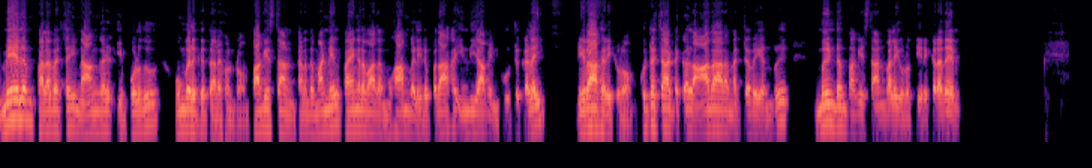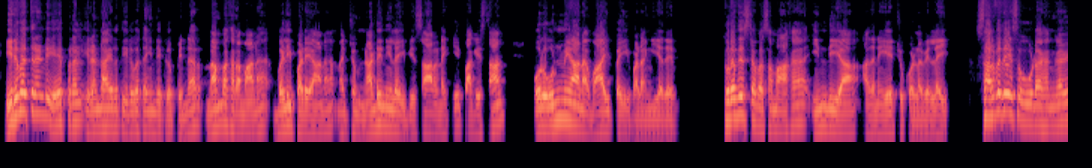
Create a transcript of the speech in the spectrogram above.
மேலும் பலவற்றை நாங்கள் இப்பொழுது உங்களுக்கு தருகின்றோம். பாகிஸ்தான் தனது மண்ணில் பயங்கரவாத முகாம்கள் இருப்பதாக இந்தியாவின் கூற்றுக்களை நிராகரிக்கிறோம். குற்றச்சாட்டுகள் ஆதாரமற்றவை என்று மீண்டும் பாகிஸ்தான் வலியுறுத்தி இருக்கிறது இருபத்தி ரெண்டு ஏப்ரல் இரண்டாயிரத்தி இருபத்தி ஐந்துக்கு பின்னர் நம்பகரமான வெளிப்படையான மற்றும் நடுநிலை விசாரணைக்கு பாகிஸ்தான் ஒரு உண்மையான வாய்ப்பை வழங்கியது. துரதிருஷ்டவசமாக இந்தியா அதனை ஏற்றுக்கொள்ளவில்லை. சர்வதேச ஊடகங்கள்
